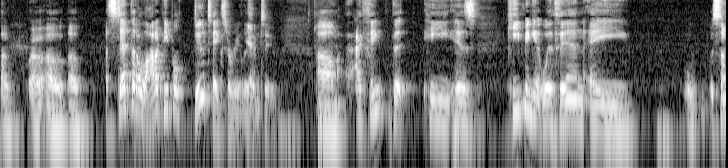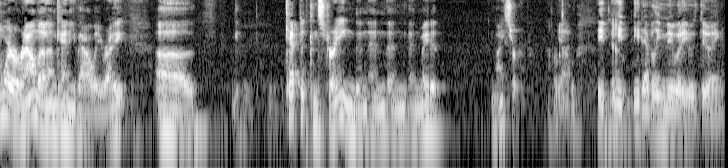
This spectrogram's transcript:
a, a, a, a, step that a lot of people do take surrealism Yeah. to. Um, I think that he his keeping it within a somewhere around that uncanny valley, right? Uh, kept it constrained and, and, and, and made it nicer. I don't Yeah. know. He, he he definitely knew what he was doing.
